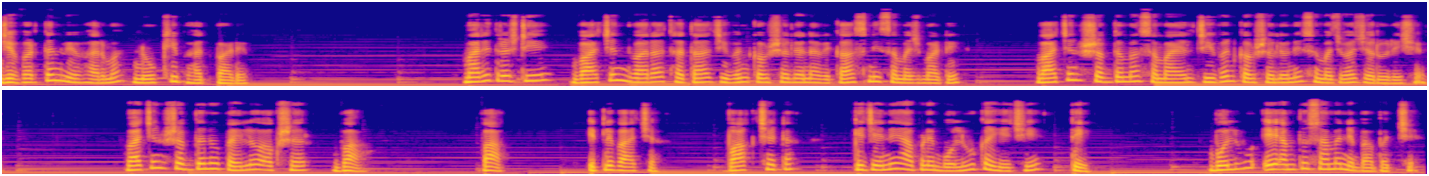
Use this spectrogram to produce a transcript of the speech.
જે વર્તન વ્યવહારમાં નોખી ભાત પાડે. મારી દ્રષ્ટિએ વાચન દ્વારા થતા જીવન કૌશલ્યના વિકાસની સમજ માટે વાચન શબ્દમાં સમાયેલ જીવન કૌશલ્યોને સમજવા જરૂરી છે. વાચન શબ્દનો પહેલો અક્ષર વા. વાક. એટલે વાચા. વાક છટા, કે જેને આપણે બોલવું કહીએ છીએ તે. બોલવું એ આમ તો સામાન્ય બાબત છે.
